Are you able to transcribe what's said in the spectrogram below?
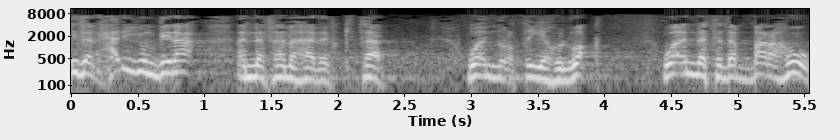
إذا حري بنا أن نفهم هذا الكتاب. وأن نعطيه الوقت. وأن نتدبره.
